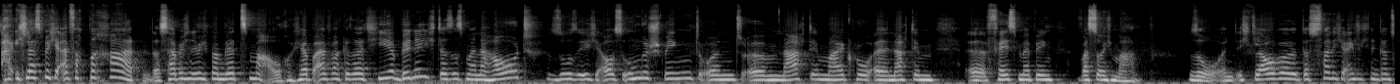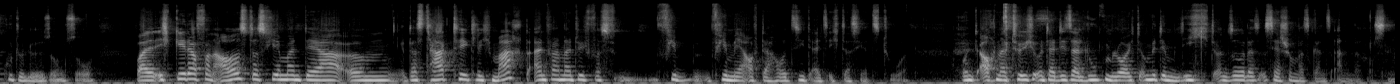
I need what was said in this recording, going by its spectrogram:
Ach, ich lasse mich einfach beraten. Das habe ich nämlich beim letzten Mal auch. Ich habe einfach gesagt, hier bin ich, das ist meine Haut, so sehe ich aus, ungeschminkt und ähm, nach dem Micro, äh, nach dem äh, Face Mapping, was soll ich machen? So, und ich glaube, das fand ich eigentlich eine ganz gute Lösung so. Weil ich gehe davon aus, dass jemand, der ähm, das tagtäglich macht, einfach natürlich was viel, viel mehr auf der Haut sieht, als ich das jetzt tue. Und auch natürlich unter dieser Lupenleuchte und mit dem Licht und so, das ist ja schon was ganz anderes. Ne?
